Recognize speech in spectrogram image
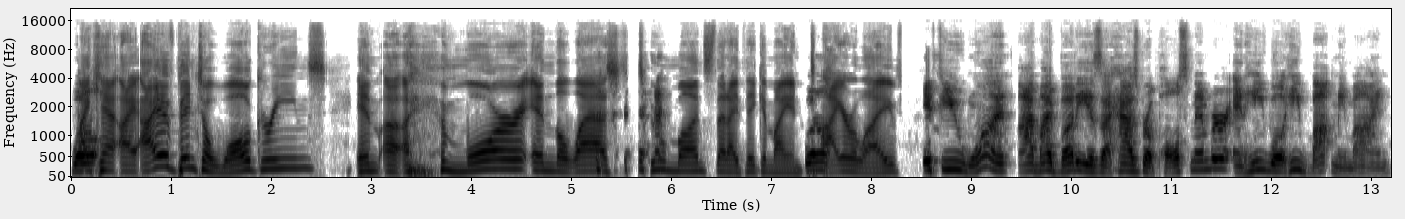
Well, I can't. I I have been to Walgreens in uh, more in the last two months than I think in my Well, entire life. if you want, I, my buddy is a Hasbro Pulse member, and he will he bought me mine.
